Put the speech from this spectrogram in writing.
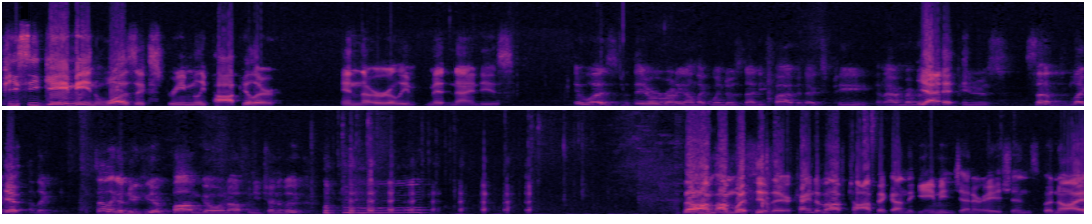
PC gaming was extremely popular in the early mid 90s. it was, but they were running on like Windows 95 and XP, and I remember Yeah, the it- computers sounded like it- like sounded like a nuclear bomb going off, when you turn the blue. No, I'm, I'm with you there. Kind of off topic on the gaming generations, but no, I,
